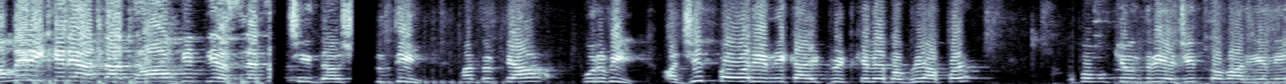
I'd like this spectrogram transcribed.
अमेरिकेने आता धाव घेतली असल्याचं होती मात्र त्यापूर्वी अजित पवार यांनी काय ट्विट केलंय बघूया आपण. उपमुख्यमंत्री अजित पवार यांनी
